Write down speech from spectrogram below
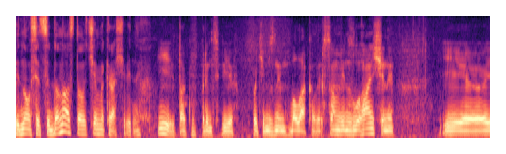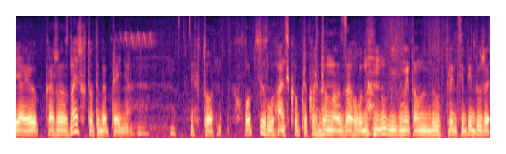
відносяться до нас, то чим ми краще від них. І так, в принципі, потім з ним балакали. Сам він з Луганщини. І е, я кажу, знаєш, хто тебе прийняв? Хто? Хлопці з Луганського прикордонного загону. Ну, ми там, ну, в принципі, дуже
